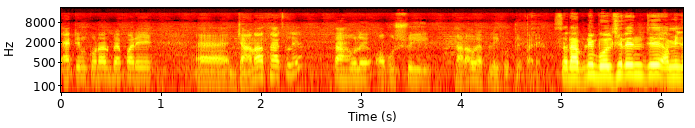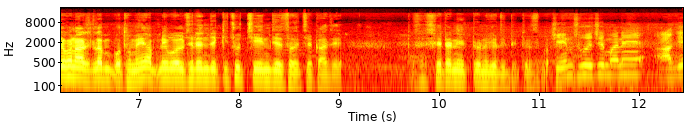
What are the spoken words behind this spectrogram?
অ্যাটেন্ড করার ব্যাপারে জানা থাকলে তাহলে অবশ্যই তারাও অ্যাপ্লাই করতে পারে। স্যার আপনি বলছিলেন যে, আমি যখন আসলাম প্রথমে আপনি বলছিলেন যে কিছু চেঞ্জেস হয়েছে কাজে। সেটা নিয়ে একটু যদি ডিটেলস চেঞ্জ হয়েছে মানে আগে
